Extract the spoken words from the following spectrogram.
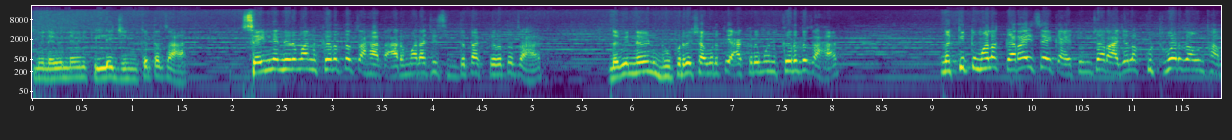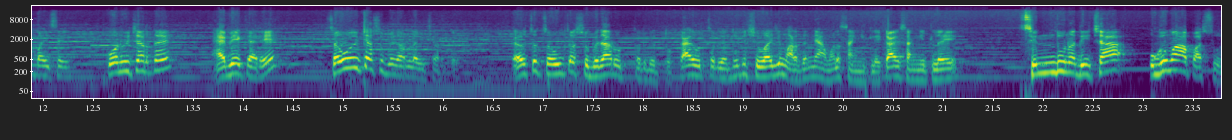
तुम्ही नवीन नवीन किल्ले जिंकतच आहात. सैन्य निर्माण करतच आहात आरमाराची सिद्धता करतच आहात. नवीन नवीन भूप्रदेशावरती आक्रमण करतच आहात. नक्की तुम्हाला करायचंय काय? तुमच्या राजाला कुठवर जाऊन थांबायचंय? कोण विचारतंय? ॲबे कॅरे चौलच्या सुभेदाराला विचारतोय. त्यावेळेस चौलचा सुभेदार उत्तर देतो. काय उत्तर देतो? की शिवाजी महाराजांनी आम्हाला सांगितले काय सांगितलंय? सिंधू नदीच्या उगमापासून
